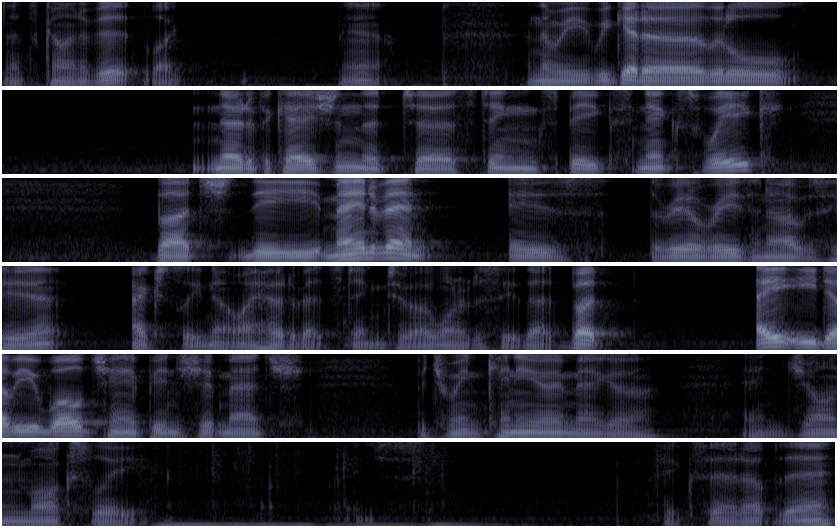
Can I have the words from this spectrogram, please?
that's kind of it like yeah and then we, we get a little notification that uh, Sting speaks next week. But the main event is the real reason I was here. Actually no I heard about Sting too. I wanted to see that. But AEW World Championship match between Kenny Omega and Jon Moxley. Just fix that up there.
